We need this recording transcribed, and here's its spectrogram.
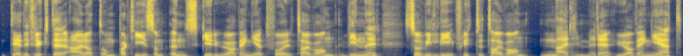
Det de frykter, er at om partiet som ønsker uavhengighet for Taiwan, vinner, så vil de flytte Taiwan nærmere uavhengighet,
